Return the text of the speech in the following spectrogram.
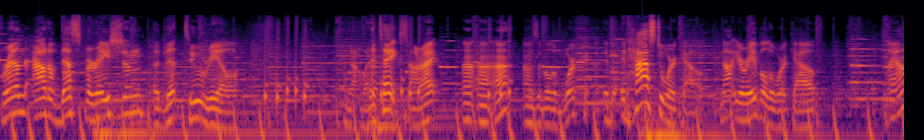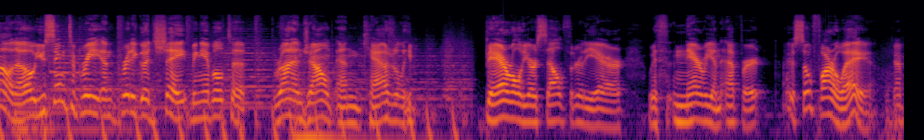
friend out of desperation, a bit too real. Not what it takes, alright? Uh-uh-uh. I was able to work... It, it has to work out. Not you're able to work out. I don't know. You seem to be in pretty good shape, being able to run and jump and casually barrel yourself through the air with nary an effort. You're so far away. I'm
